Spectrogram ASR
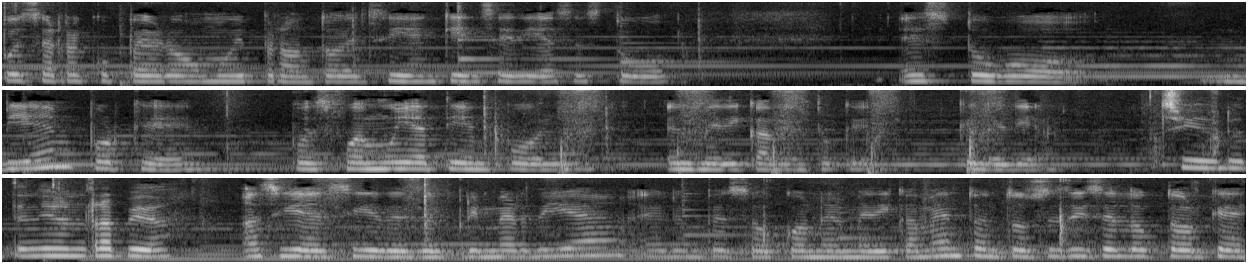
pues se recuperó muy pronto, él sí en 15 días estuvo estuvo bien porque pues fue muy a tiempo el, el medicamento que, que le dieron. Sí, lo atendieron rápido. Así es, sí, desde el primer día él empezó con el medicamento, entonces dice el doctor que,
